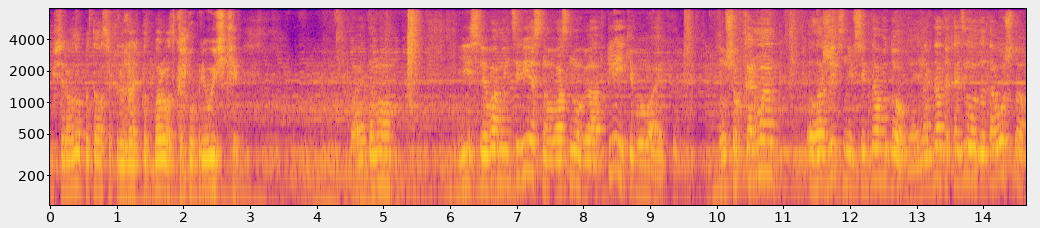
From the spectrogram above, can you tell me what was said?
и все равно пытался прижать подбородком по привычке. Поэтому, если вам интересно, у вас много обклейки бывает, потому что в карман ложить не всегда удобно. Иногда доходило до того, что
